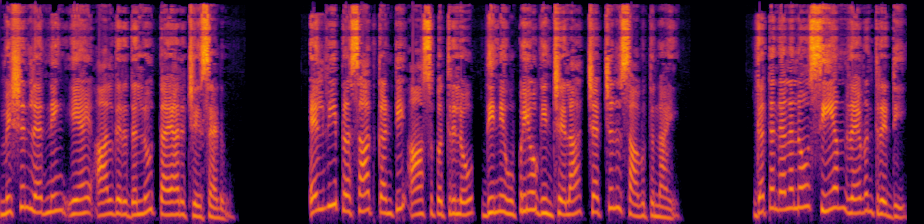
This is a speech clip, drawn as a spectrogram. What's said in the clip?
మిషన్ లెర్నింగ్ ఏఐ ఆల్గరిదల్లు తయారు చేశాడు. ఎల్వి ప్రసాద్ కంటి ఆసుపత్రిలో దీన్ని ఉపయోగించేలా చర్చలు సాగుతున్నాయి. గత నెలలో సీఎం రేవంత్ రెడ్డి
